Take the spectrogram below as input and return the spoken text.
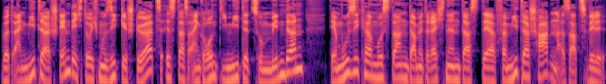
Wird ein Mieter ständig durch Musik gestört, ist das ein Grund, die Miete zu mindern. Der Musiker muss dann damit rechnen, dass der Vermieter Schadenersatz will.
